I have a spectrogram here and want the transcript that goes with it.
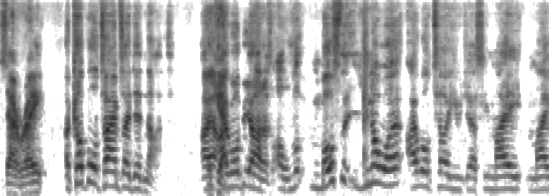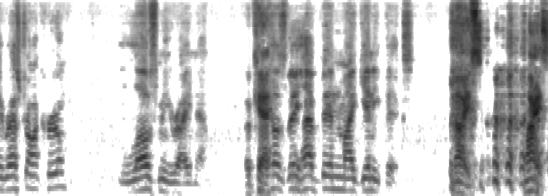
is that right A couple of times I did not. I, Okay. I will be honest. I'll look, mostly, you know what? I will tell you, Jesse. My my restaurant crew loves me right now okay because they have been my guinea pigs. nice nice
